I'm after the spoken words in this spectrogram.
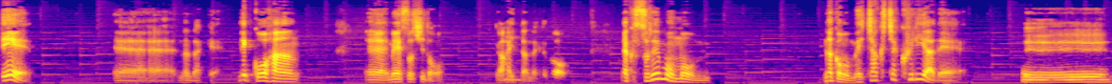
で、えー、なんだっけ。で、後半、えー瞑想指導が入ったんだけど、なんかそれももう、なんかもうめちゃくちゃクリアで、えー、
